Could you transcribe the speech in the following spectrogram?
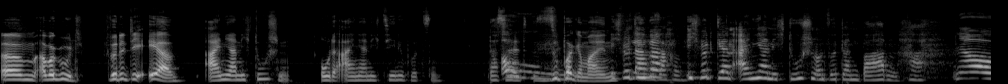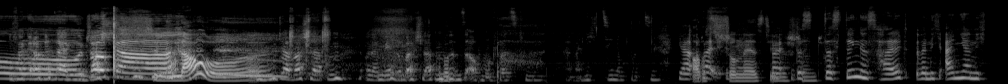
Ähm, aber gut. Würdet ihr eher ein Jahr nicht duschen oder ein Jahr nicht Zähne putzen? Das ist halt Oh. super gemein. Ich würde lieber, Sache. ich würde gern ein Jahr nicht duschen und würde dann baden. Ha. No, Ich sagen, Joker! Schlau. Ein guter Waschlappen oder mehrere Waschlappen würden es auch notfalls tun. Aber nicht Zähne putzen. Ja, Oh, das ist schon nasty, weil das das, stimmt. das Ding ist halt, wenn ich ein Jahr nicht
